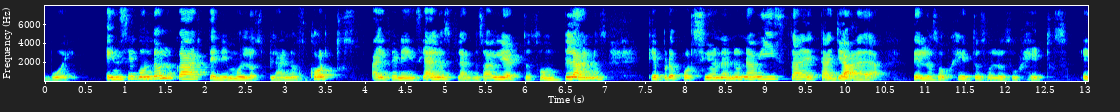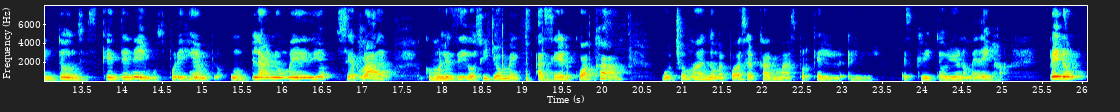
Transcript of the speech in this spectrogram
Bueno, en segundo lugar tenemos los planos cortos. A diferencia de los planos abiertos, son planos que proporcionan una vista detallada de los objetos o los sujetos. Entonces, ¿qué tenemos? Por ejemplo, un plano medio cerrado. Como les digo, si yo me acerco acá, mucho más, no me puedo acercar más porque el, escritorio no me deja, pero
